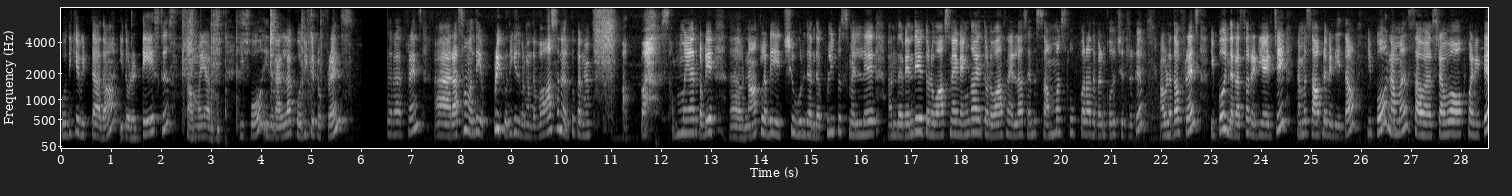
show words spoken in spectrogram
கொதிக்க விட்டால் தான் இதோட டேஸ்ட்டு செம்மையாக இருக்கும். இப்போது இது நல்லா கொதிக்கட்டும் ஃப்ரெண்ட்ஸ் ஃப்ரெண்ட்ஸ் ரசம் வந்து எப்படி கொதிக்குது பாருங்க அந்த வாசனை இருக்கு பாருங்க. அப்பா செம்மையாக இருக்குது அப்படியே நாக்கில் அப்படியே எச்சி ஊறுது. அந்த புளிப்பு ஸ்மெல்லு அந்த வெந்தயத்தோட வாசனை வெங்காயத்தோட வாசனை எல்லாம் சேர்ந்து செம்ம சூப்பராக அதை பாருங்க கொதிச்சிட்ருக்கு அவ்வளோதான் ஃப்ரெண்ட்ஸ் இப்போது இந்த ரசம் ரெடி ஆயிடுச்சு. நம்ம சாப்பிட வேண்டியது தான் இப்போது நம்ம ஸ்டவ் ஆஃப் பண்ணிவிட்டு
